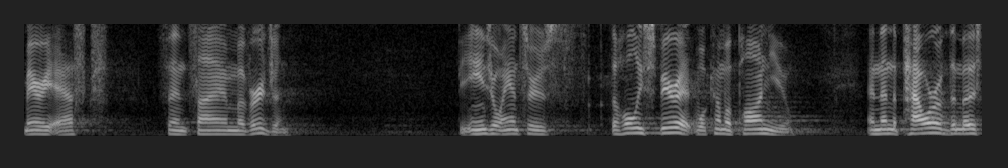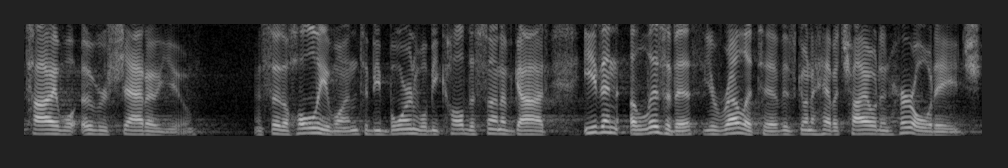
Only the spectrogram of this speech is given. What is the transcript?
Mary asks since I'm a virgin? The angel answers, The Holy Spirit will come upon you, and then the power of the Most High will overshadow you. And so the Holy One to be born will be called the Son of God. Even Elizabeth, your relative, is going to have a child in her old age.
